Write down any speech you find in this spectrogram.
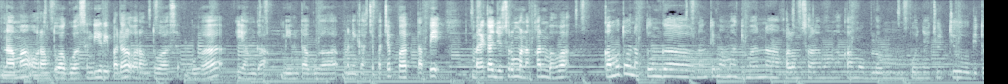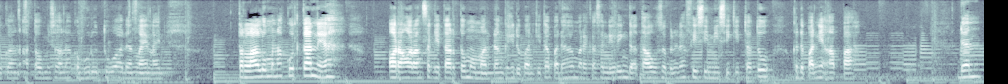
nama orang tua gue sendiri. Padahal orang tua gue yang nggak minta gue menikah cepat-cepat tapi mereka justru menekan bahwa kamu tuh anak tunggal nanti mama gimana? Kalau misalnya mama kamu belum punya cucu gitu kan atau misalnya keburu tua dan lain-lain. Terlalu menakutkan ya. Orang-orang sekitar tuh memandang kehidupan kita padahal mereka sendiri nggak tahu sebenarnya visi misi kita tuh ke depannya apa. Dan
